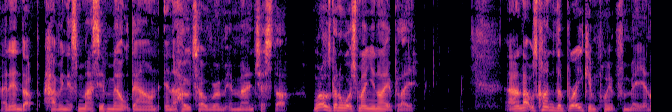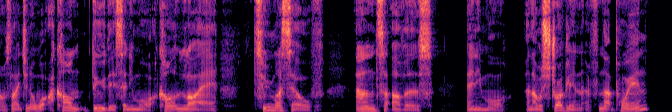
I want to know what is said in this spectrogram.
and end up having this massive meltdown in a hotel room in Manchester. When I was going to watch Man United play, and that was kind of the breaking point for me. And I was like, you know what? I can't do this anymore. I can't lie to myself and to others anymore. And I was struggling. And from that point,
